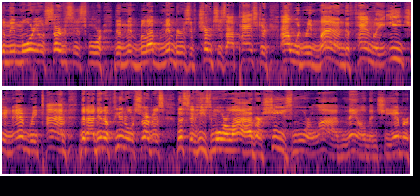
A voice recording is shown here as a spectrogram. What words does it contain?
the memorial services for the beloved members of churches I pastored, I would remind the family each and every time that I did a funeral service listen, he's more alive or she's more alive now than she ever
